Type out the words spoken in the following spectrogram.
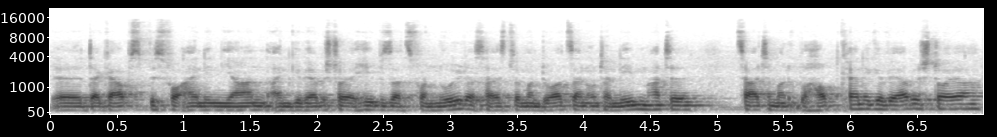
Äh, da gab es bis vor einigen Jahren einen Gewerbesteuerhebesatz von null. Das heißt, wenn man dort sein Unternehmen hatte, zahlte man überhaupt keine Gewerbesteuer.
